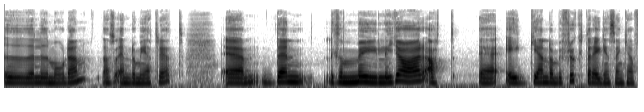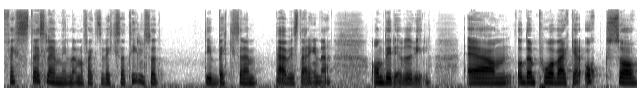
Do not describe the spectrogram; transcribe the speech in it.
i livmodern, alltså endometriet. Ehm, den liksom möjliggör att eh, äggen, de befruktade äggen sen kan fästa i slemhinnan och faktiskt växa till så att det växer en bebis där inne. Om det är det vi vill. Ehm, och den påverkar också,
